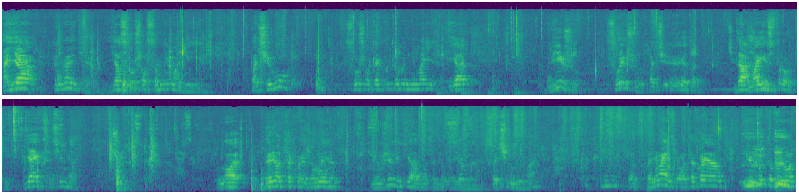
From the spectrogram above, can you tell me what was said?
а я, понимаете, я слушал со вниманием. Почему? Слушал, как будто вы не мои. Я вижу, слышу, это, да, мои строки. Я их сочинял. Но берет такой, думаю, неужели я вот это все сочинил, а? Вот, понимаете, вот такое, как будто бы вот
